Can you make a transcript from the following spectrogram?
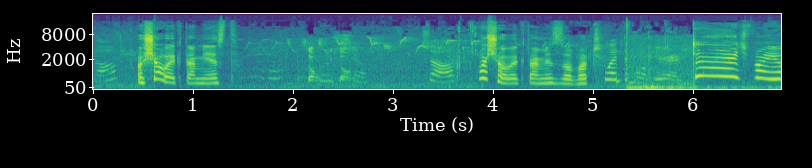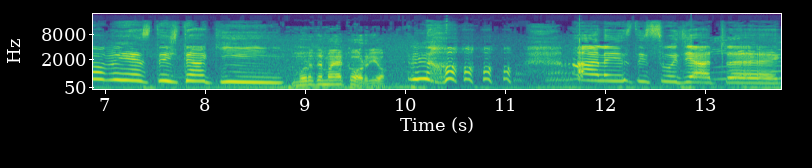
Co? Osiołek tam jest. Co? Osiołek tam jest, zobacz. Cześć, fajowy jesteś taki. Mordę ma jak Oreo. No, ale jesteś słodziaczek.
